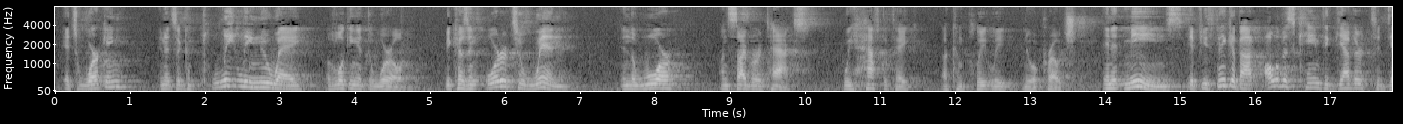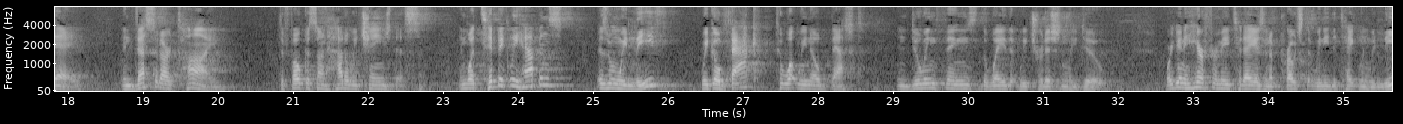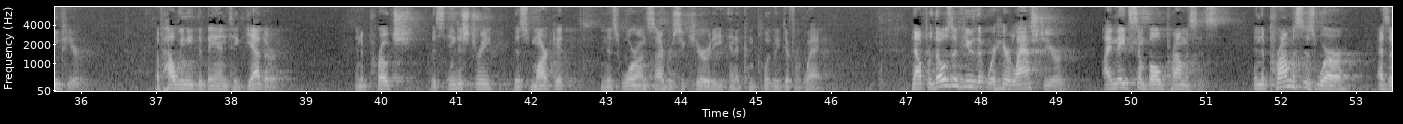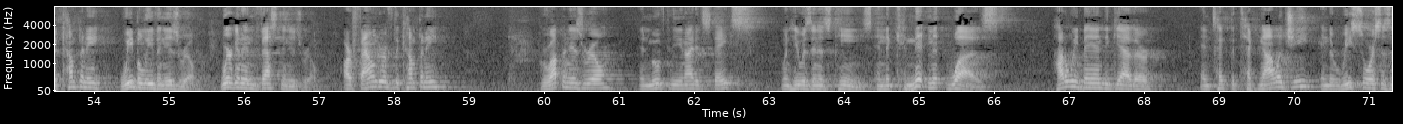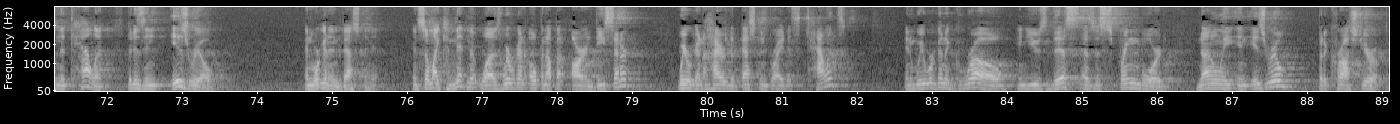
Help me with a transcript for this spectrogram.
it's working, and it's a completely new way of looking at the world. Because in order to win in the war on cyber attacks, we have to take a completely new approach. And it means, if you think about all of us came together today, invested our time to focus on how do we change this. And what typically happens is when we leave, we go back to what we know best in doing things the way that we traditionally do. What you're going to hear from me today is an approach that we need to take when we leave here of how we need to band together and approach this industry, this market, in this war on cybersecurity in a completely different way. Now, for those of you that were here last year, I made some bold promises. And the promises were as a company, we believe in Israel. We're going to invest in Israel. Our founder of the company grew up in Israel and moved to the United States when he was in his teens. And the commitment was how do we band together and take the technology and the resources and the talent that is in Israel, and we're going to invest in it. And so my commitment was we were going to open up an R&D center. We were going to hire the best and brightest talent, and we were going to grow and use this as a springboard not only in Israel but across Europe.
